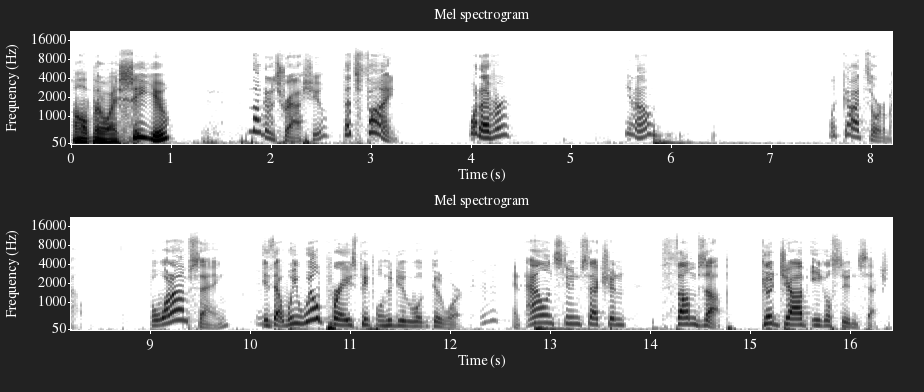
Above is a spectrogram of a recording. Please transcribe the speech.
Although I see you, I'm not gonna trash you. That's fine. Whatever. You know, let God sort them out. But what I'm saying is that we will praise people who do good work. And Allen student section, thumbs up. Good job, Eagle student section.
